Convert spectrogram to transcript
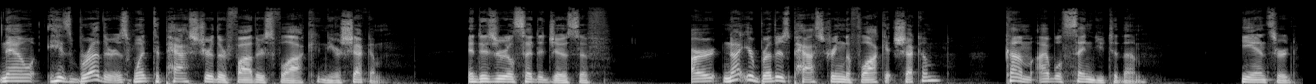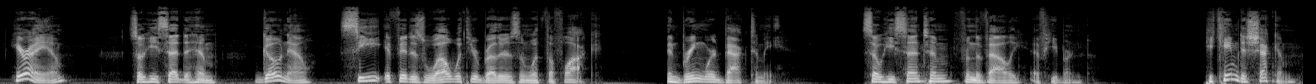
Now his brothers went to pasture their father's flock near Shechem. And Israel said to Joseph, Are not your brothers pasturing the flock at Shechem? Come, I will send you to them. He answered, Here I am. So he said to him, Go now, see if it is well with your brothers and with the flock, and bring word back to me. So he sent him from the valley of Hebron. He came to Shechem,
